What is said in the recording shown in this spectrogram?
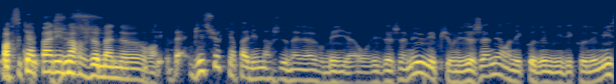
parce qu'il n'y a pas les marges de manœuvre. Bah, bien sûr qu'il n'y a pas les marges de manœuvre, mais on ne les a jamais eues. Et puis on ne les a jamais en économie. L'économie,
